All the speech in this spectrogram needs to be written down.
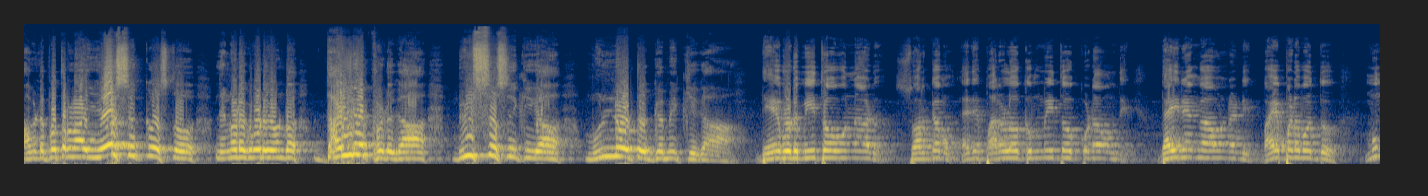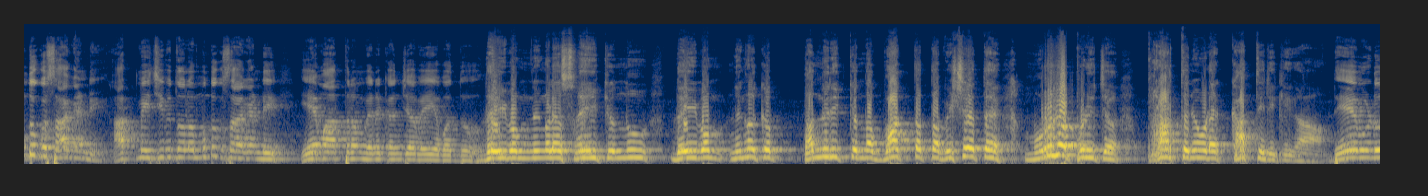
അവന്റെ പുത്രനായ യേശു ക്രിസ്തു നിങ്ങളുടെ കൂടെയുണ്ട് ധൈര്യപ്പെടുക വിശ്വസിക്കുക മുന്നോട്ട് ഗമിക്കുക దేవుడు మీతో ఉన్నాడు. స్వర్గము అదే పరలోకం మీతో కూడా ఉంది. ధైర్యంగా ఉండండి. భయపడవద్దు. ముందుకు సాగండి ఆత్మీయ జీవితంలో ముందుకు సాగండి ఏమాత్రం వెనుకంజ వేయవద్దు ദൈവം നിങ്ങളെ സ്നേഹിക്കുന്നു ദൈവം നിങ്ങൾക്ക് തന്നിരിക്കുന്ന വാക്തത്വ വിഷയത്തെ മുറുകെ പിടിച്ച് പ്രാർത്ഥനയോടെ കാത്തിരിക്കുക దేవుడు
